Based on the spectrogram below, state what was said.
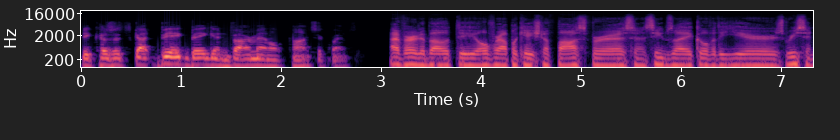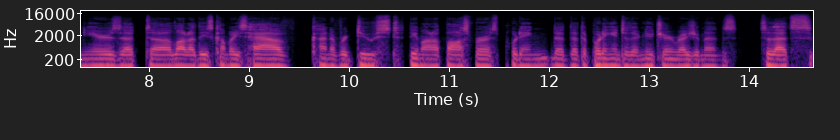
because it's got big, big environmental consequences. I've heard about the over application of phosphorus, and it seems like over the years, recent years, that uh, a lot of these companies have kind of reduced the amount of phosphorus putting that, that they're putting into their nutrient regimens. So that's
